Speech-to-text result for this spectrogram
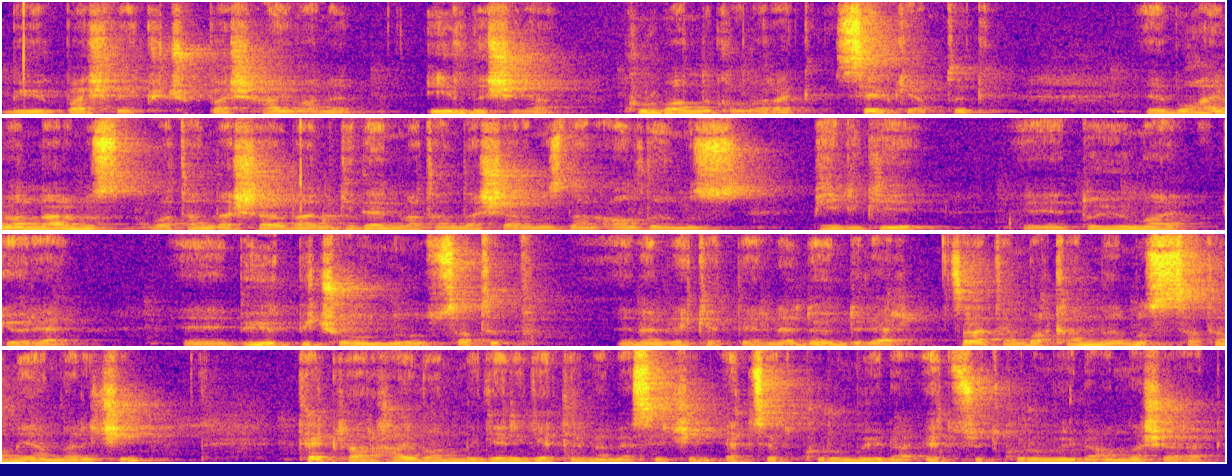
büyükbaş ve küçükbaş hayvanı il dışına kurbanlık olarak sevk yaptık. E, bu hayvanlarımız vatandaşlardan giden vatandaşlarımızdan aldığımız bilgi, e, duyuma göre e, büyük bir çoğunluğu satıp e, memleketlerine döndüler. Zaten bakanlığımız satamayanlar için tekrar hayvanını geri getirmemesi için et süt kurumuyla, et süt kurumuyla anlaşarak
